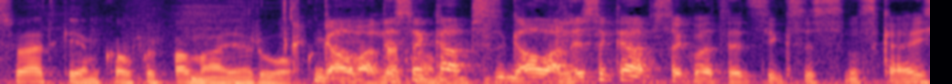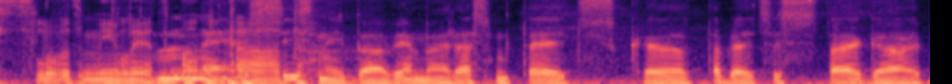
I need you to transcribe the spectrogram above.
svētkiem, kaut kur pamāja roku. Galvā nesakāps, galvā nesakāps sakot, cik es esmu skaists, lūdzu, mīliet mani. Nē, es īstenībā vienmēr esmu teicis, ka tāpēc es staigāju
